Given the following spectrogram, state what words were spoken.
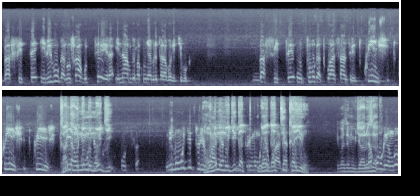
bafite ibibuga ntushobora gutera intambwe makumyabiri utarabona ikibuga. Bafite utubuga twa santere twinshi twinshi twinshi. Kandi aho ni mu mujyi? ni mu mujyi turi aho ni mu rwagati, mujyi ga- turi mu rwagati. kayiro ibaze mu byaro za ndakubwiye ngo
